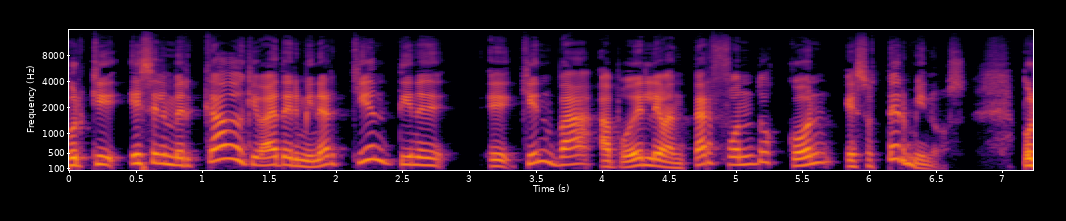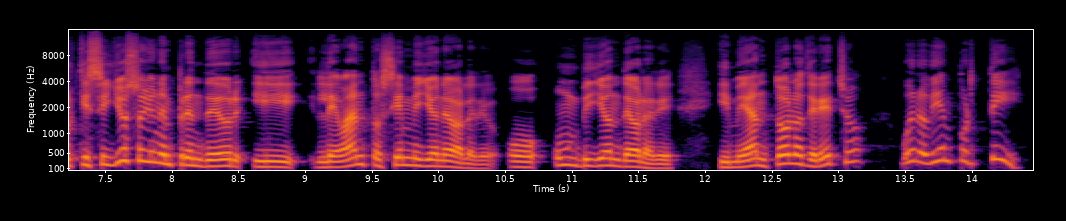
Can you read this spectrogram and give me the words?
porque es el mercado que va a determinar quién tiene eh, quién va a poder levantar fondos con esos términos. Porque si yo soy un emprendedor y levanto 100 millones de dólares o un billón de dólares y me dan todos los derechos, bueno, bien por ti.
